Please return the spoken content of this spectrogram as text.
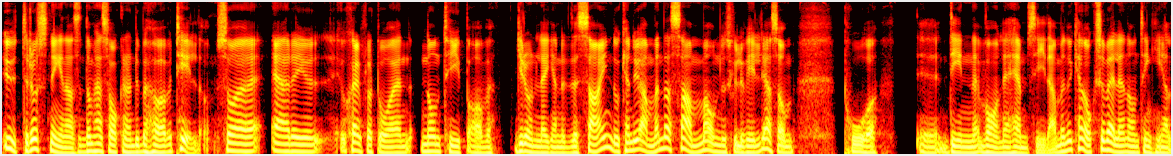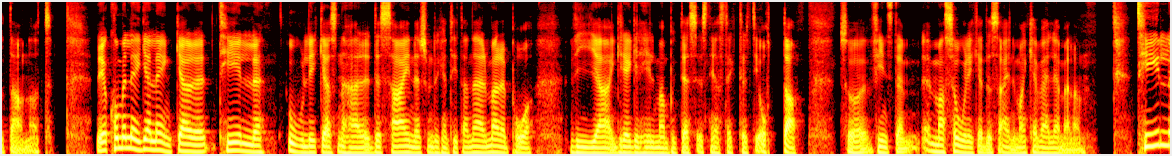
utrustningen, alltså de här sakerna du behöver till, då, så eh, är det ju självklart då en, någon typ av grundläggande design. Då kan du använda samma om du skulle vilja som på eh, din vanliga hemsida, men du kan också välja någonting helt annat. Jag kommer lägga länkar till olika sådana här designer som du kan titta närmare på via gregerhillman.se 38. Så finns det en massa olika designer man kan välja mellan. Till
